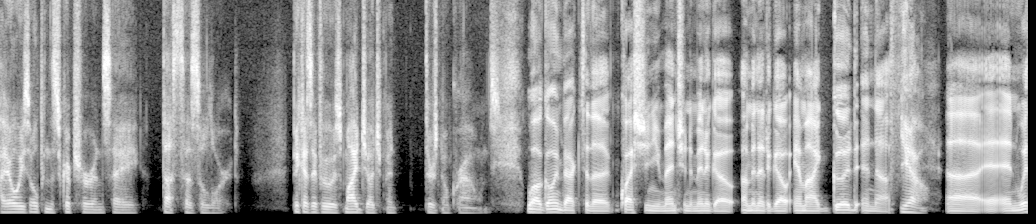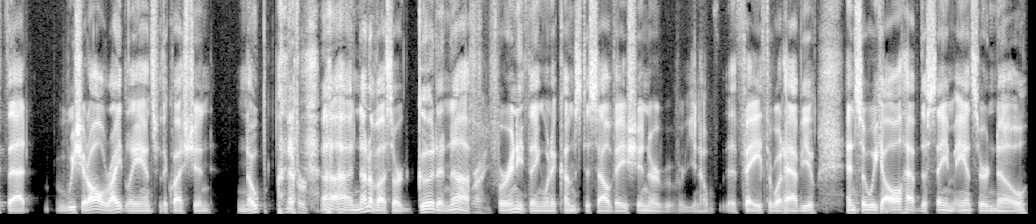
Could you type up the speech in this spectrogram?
I always open the scripture and say, Thus says the Lord. Because if it was my judgment, there's no grounds. Well, going back to the question you mentioned a minute ago, a minute ago, am I good enough? Yeah. Uh, and with that, we should all rightly answer the question nope never uh, none of us are good enough right. for anything when it comes to salvation or, or, you know faith or what have you and so we all have the same answer no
